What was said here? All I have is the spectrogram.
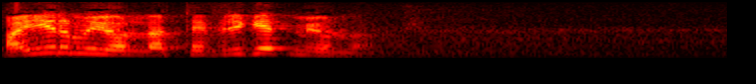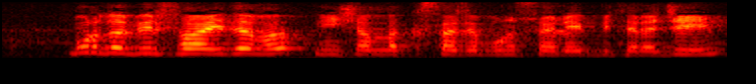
Ayırmıyorlar, tefrik etmiyorlarmış. Burada bir fayda var. İnşallah kısaca bunu söyleyip bitireceğim.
